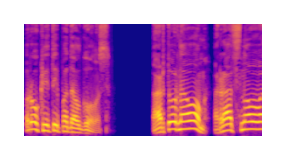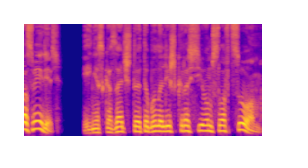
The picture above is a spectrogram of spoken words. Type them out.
проклятый подал голос. «Артур Наом, рад снова вас видеть!» И не сказать, что это было лишь красивым словцом.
